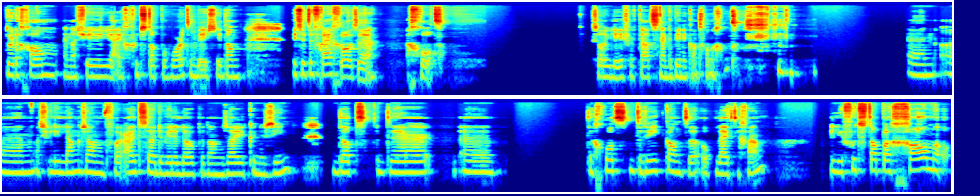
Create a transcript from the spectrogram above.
door de galm en als je je eigen voetstappen hoort een beetje, dan is het een vrij grote grot. Ik zal jullie even verplaatsen naar de binnenkant van de grot. En ehm, als jullie langzaam vooruit zouden willen lopen, dan zou je kunnen zien dat er eh, de grot drie kanten op lijkt te gaan. Jullie voetstappen galmen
